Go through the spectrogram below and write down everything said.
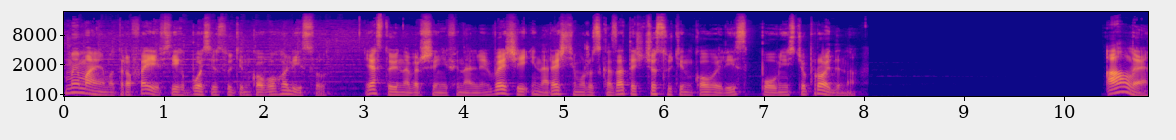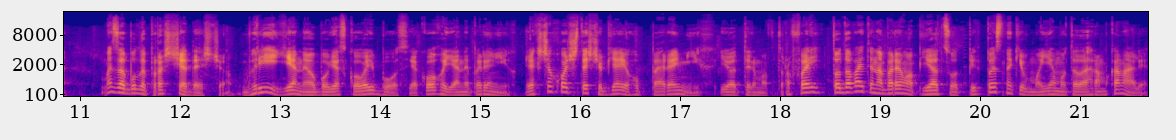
ми маємо трофеї всіх босів сутінкового лісу. Я стою на вершині фінальної вежі і нарешті можу сказати, що сутінковий ліс повністю пройдено. Але ми забули про ще дещо. В грі є необов'язковий бос, якого я не переміг. Якщо хочете, щоб я його переміг і отримав трофей, то давайте наберемо 500 підписників в моєму телеграм-каналі.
